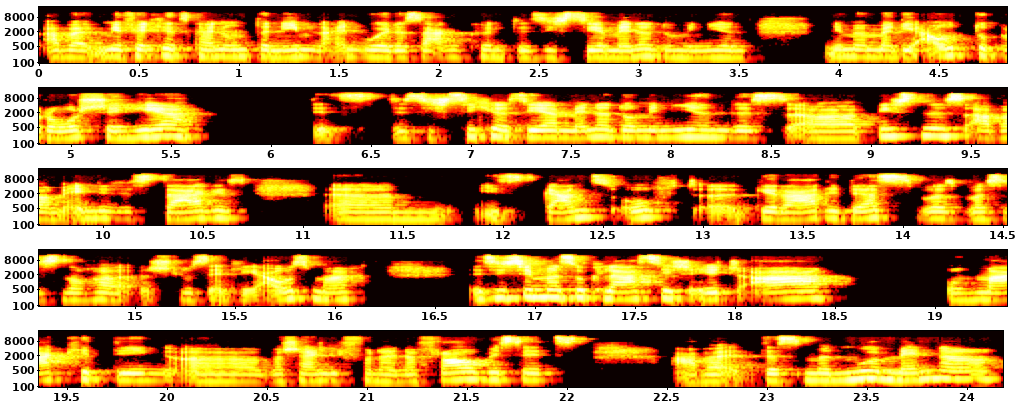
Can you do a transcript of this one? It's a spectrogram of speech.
aber mir fällt jetzt kein Unternehmen ein, wo ich da sagen könnte, es ist sehr männerdominierend. Nehmen wir mal die Autobranche her. Das, das ist sicher sehr männerdominierendes äh, Business, aber am Ende des Tages ähm, ist ganz oft äh, gerade das, was, was es noch schlussendlich ausmacht. Es ist immer so klassisch HR und Marketing äh, wahrscheinlich von einer Frau besetzt, aber dass man nur Männer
